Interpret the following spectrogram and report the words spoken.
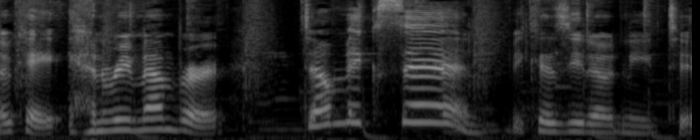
Okay, and remember, don't mix in because you don't need to.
